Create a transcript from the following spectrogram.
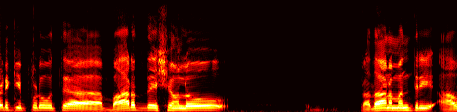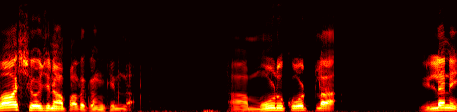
ఇప్పటికిప్పుడు భారతదేశంలో ప్రధానమంత్రి ఆవాస్ యోజన పథకం కింద మూడు కోట్ల ఇళ్ళని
